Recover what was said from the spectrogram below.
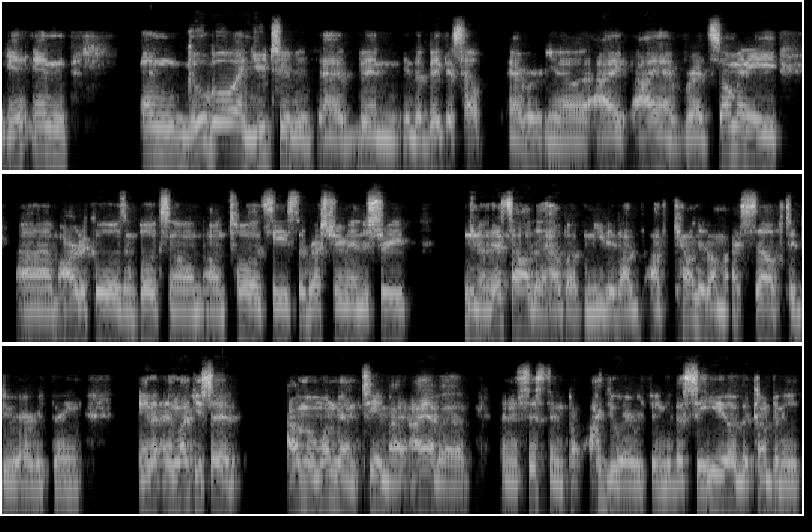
in, in and Google and YouTube have been the biggest help ever. You know, I I have read so many um, articles and books on on toilet seats, the restroom industry. You know, that's all the help I've needed. I've I've counted on myself to do everything, and and like you said, I'm a one man team. I, I have a an assistant, but I do everything. The CEO of the company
